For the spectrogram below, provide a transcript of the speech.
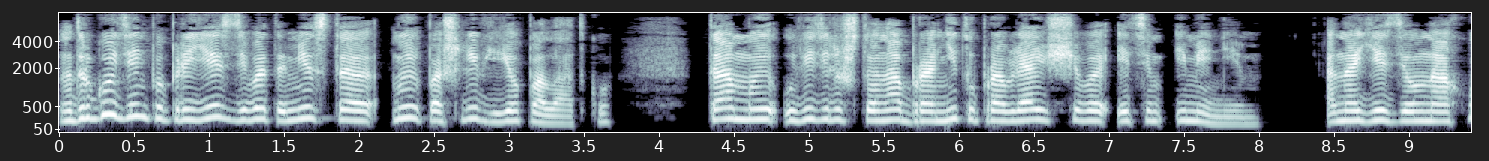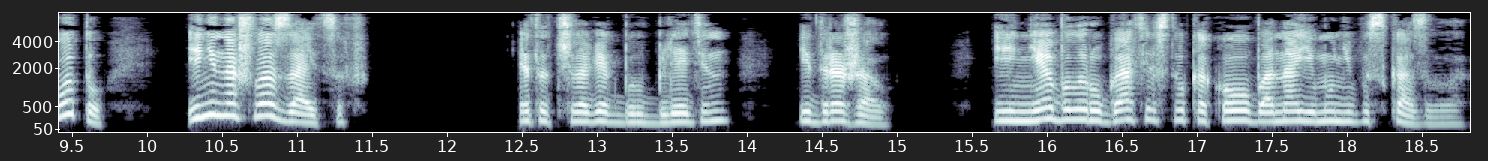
На другой день по приезде в это место мы пошли в ее палатку. Там мы увидели, что она бронит управляющего этим имением. Она ездила на охоту и не нашла зайцев. Этот человек был бледен и дрожал, и не было ругательства, какого бы она ему ни высказывала.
